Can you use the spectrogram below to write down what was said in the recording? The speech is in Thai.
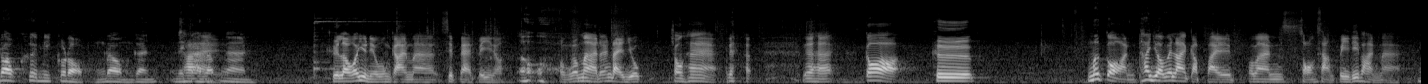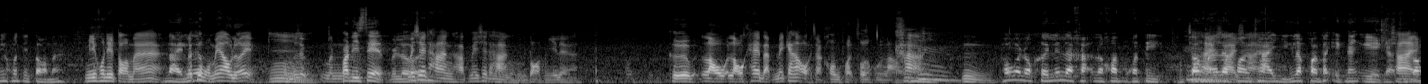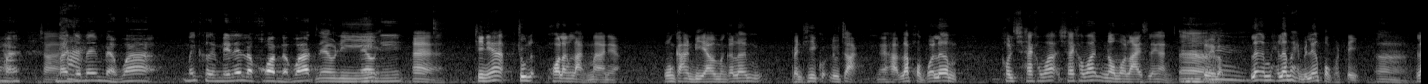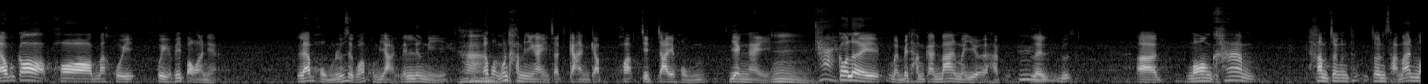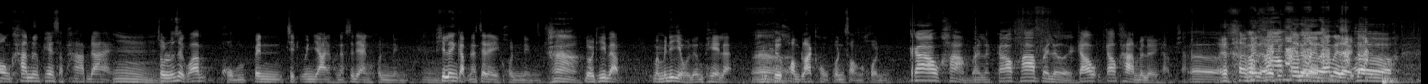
เราเคยมีกรอบของเราเหมือนกันในการใช่ รับงาน คือเราก็อยู่ในวงการมา 18 ปีเนาะโอ้โหผมก็มาตั้งแต่ยุคช่อง5นะครับนะฮะ ก็คือเมื่อก่อนถ้าย้อนเวลากลับไปประมาณ 2-3 ปีที่ผ่านมา มีคนติดต่อไหม มีคนติดต่อมาหลายเรื่องแล้วคือผมไม่เอาเลยอืมผมรู้สึกมันปฏิเสธไปเลย ไม่ใช่ทางครับ ไม่ใช่ทางอืมผมตอบอย่างนี้เลยนะ คือเราเราแค่แบบไม่กล้าออกจากคอมฟอร์ทโซนของเราค่ะ อืม อืม เพราะว่าเราเคยเล่นละครละครปกติถูกต้องไหมใช่ใช่ละครใช่ชายหญิงละครพระเอกนางเอกอะใช่ถูกต้องไหมครับใช่ มันจะไม่แบบว่าไม่เคยไม่เล่นละครแบบว่า แนวนี้แนวนี้ อ่าทีเนี้ยจุพอหลังๆมาเนี่ยวงการ BL มันก็เริ่มเป็นที่รู้จักนะครับ แล้วผมก็เริ่มเขาใช้คำว่าใช้คำว่า normalize เลยกันอ่า คือแบบเริ่มเริ่มเห็นเป็นเรื่องปกติ อ่า แล้วก็พอมาคุยคุยกับพี่ปอนเนี่ย แล้วผมรู้สึกว่าผมอยากเล่นเรื่องนี้ ฮะ แล้วผมต้องทำยังไงจัดการกับความจิตใจผมยังไง อืม ค่ะ ก็เลยเหมือนไปทำการบ้านมาเยอะครับ อืม เลยรู้อ่ามองข้ามทำจนจนสามารถมองข้ามเรื่องเพศสภาพได้ อืมจนรู้สึกว่าผมเป็นจิตวิญญาณของนักแสดงคนหนึ่งอืมที่เล่นกับนักแสดงอีกคนหนึ่งค่ะโดยที่แบบมันไม่ได้เกี่ยวกับเรื่องเพศแล้วอ่ามัมันคือความรักของคนสองคนก้าวข้ามไปเลยก้าวข้ามไปเลยก้าวก้าวข้ามไปเลยครับใช่เออข้ามไปเลยข้ามไปเลยข้ามไปเลยใช่ออ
